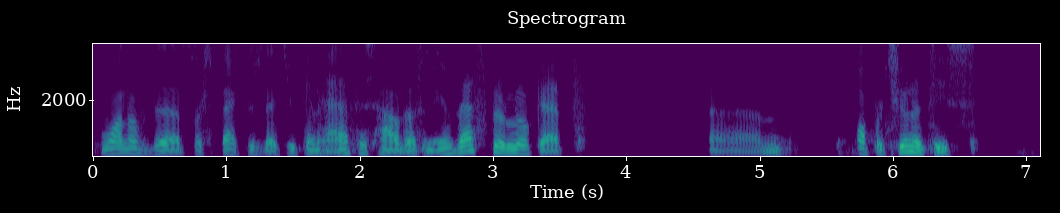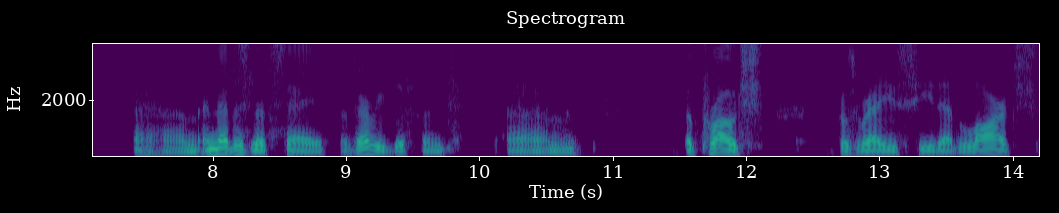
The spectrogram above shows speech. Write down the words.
one of the perspectives that you can have is how does an investor look at um, opportunities? Um, and that is, let's say, a very different um, approach because where you see that large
